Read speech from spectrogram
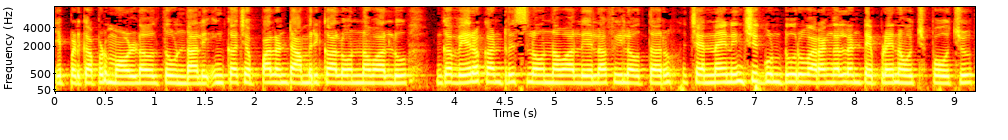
ఎప్పటికప్పుడు మౌల్డ్ అవుతూ ఉండాలి. ఇంకా చెప్పాలంటే అమెరికాలో ఉన్న వాళ్ళు ఇంకా వేరే కంట్రీస్లో ఉన్న వాళ్ళు ఎలా ఫీల్ అవుతారు? చెన్నై నుంచి గుంటూరు వరంగల్ అంటే ఎప్పుడైనా వచ్చిపోవచ్చు.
